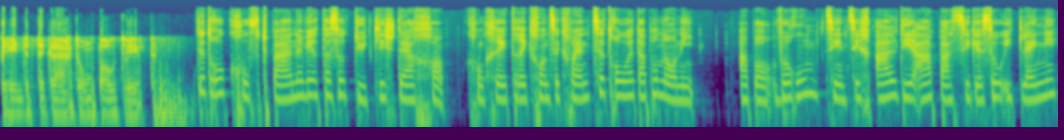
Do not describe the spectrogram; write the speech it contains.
behindertengerecht umgebaut gebaut wird. Der Druck auf die Bahnen wird also deutlich stärker. Konkretere Konsequenzen drohen aber noch nicht. Aber warum ziehen sich all diese Anpassungen so in die Länge?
